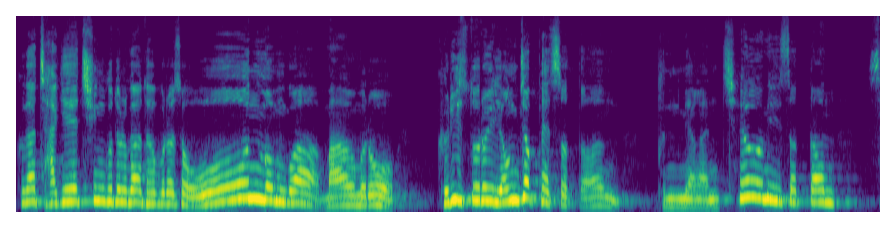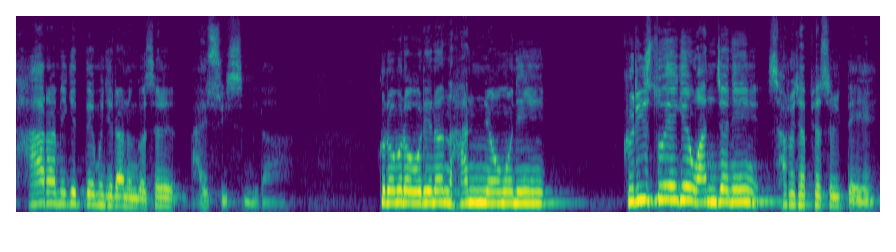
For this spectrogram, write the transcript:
그가 자기의 친구들과 더불어서 온 몸과 마음으로 그리스도를 영접했었던 분명한 체험이 있었던 사람이기 때문이라는 것을 알 수 있습니다. 그러므로 우리는 한 영혼이 그리스도에게 완전히 사로잡혔을 때에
